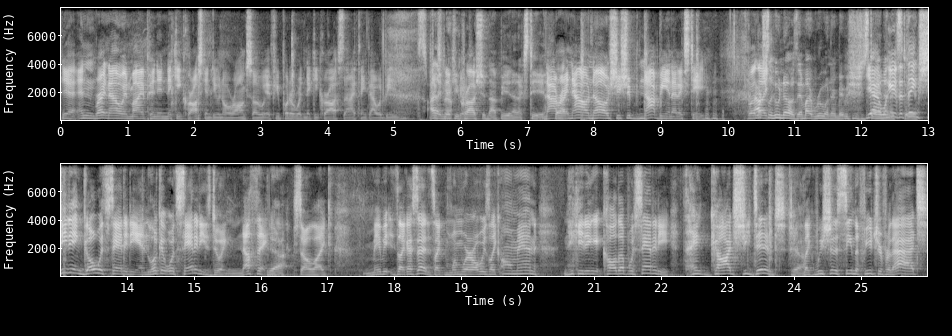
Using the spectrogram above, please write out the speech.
Yeah, and right now, in my opinion, Nikki Cross can do no wrong. So if you put her with Nikki Cross, then I think that would be. I think Nikki good. Cross should not be in NXT. Not but- right now. No, she should not be in NXT. But Actually, like, who knows? They might ruin her. Maybe she should stay yeah. Well, here's the thing: she didn't go with Sanity, and look at what Sanity's doing. Nothing. Yeah. So like, maybe like I said, it's like when we're always like, oh man. Nikki didn't get called up with Sanity. Thank God she didn't. Yeah. Like we should have seen the future for that.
